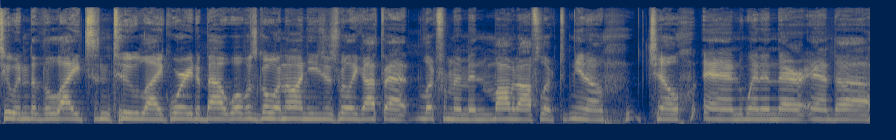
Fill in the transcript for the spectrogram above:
too into the lights and too like worried about what was going on. You just really got that look from him, and Mamadov looked you know chill and went in there and. uh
